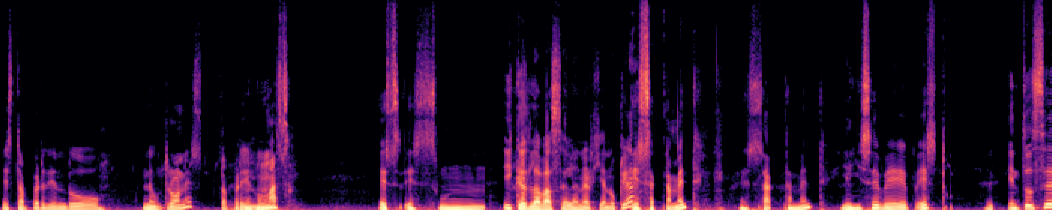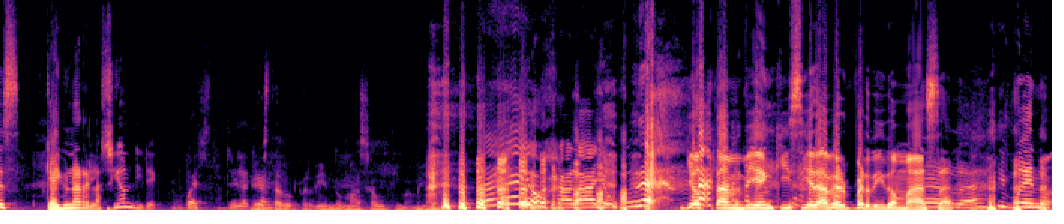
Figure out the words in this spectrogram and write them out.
está perdiendo neutrones, está perdiendo masa. Es, es un... Y que es la base de la energía nuclear. Exactamente, exactamente. Y ahí se ve esto. Entonces... Que hay una relación directa pues He estado perdiendo masa últimamente. Ay, ojalá yo pudiera. Yo también quisiera haber perdido masa. Y bueno,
